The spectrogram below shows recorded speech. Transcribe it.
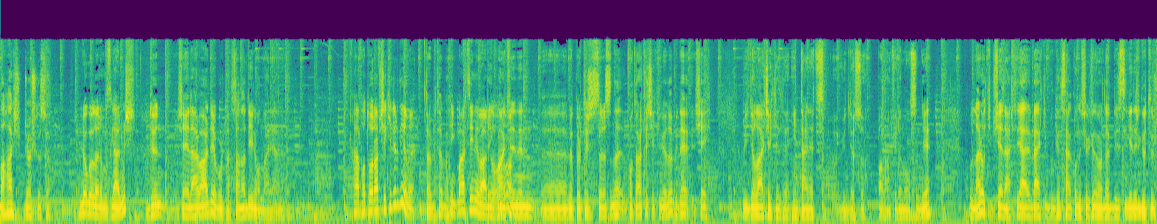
Bahar coşkusu. Logolarımız gelmiş. Dün şeyler vardı ya burada. Sana değil onlar yani. Ha fotoğraf çekilir diye mi? Tabii tabii. Pink Martini vardı Pink? Martini'nin e, röportajı sırasında fotoğraf da çekiliyordu. Bir de şey videolar çekildi. internet videosu falan filan olsun diye. Bunlar o tip şeyler. Yani belki bugün sen konuşurken orada birisi gelir götürür.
